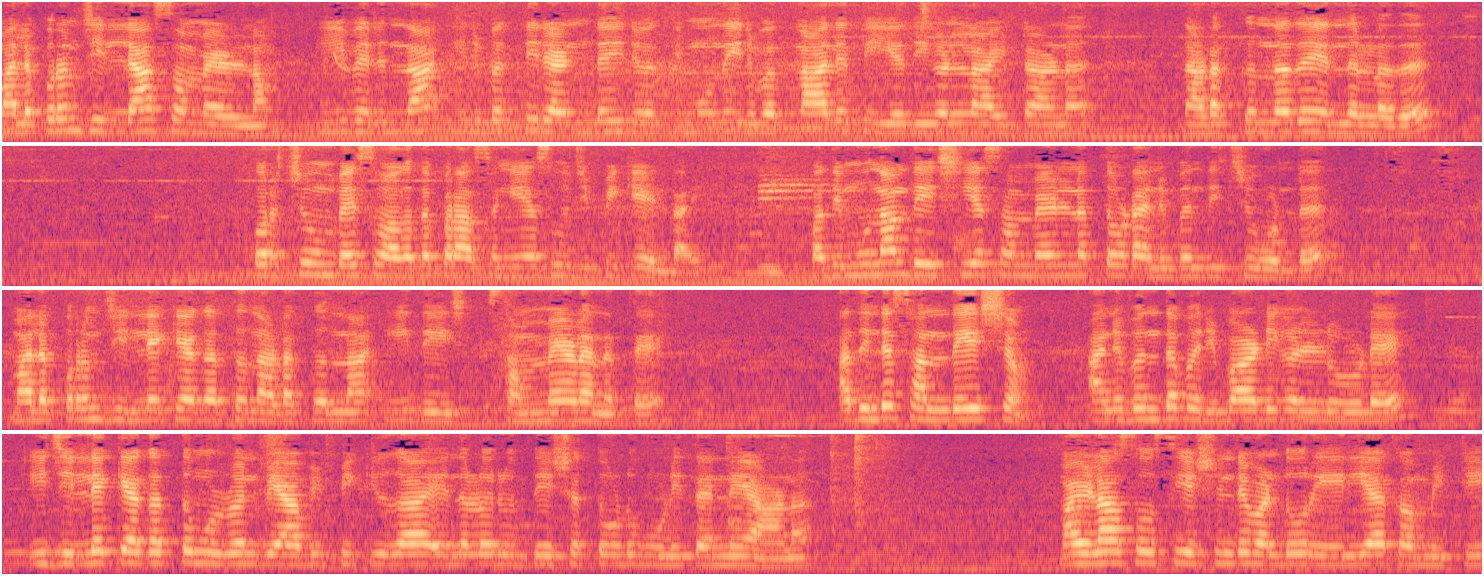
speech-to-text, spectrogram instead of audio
മലപ്പുറം ജില്ലാ സമ്മേളനം. ഈ വരുന്ന ഇരുപത്തിരണ്ട് ഇരുപത്തിമൂന്ന് ഇരുപത്തിനാല് തീയതികളിലായിട്ടാണ് നടക്കുന്നത് എന്നുള്ളത് കുറച്ചു മുമ്പേ സ്വാഗത പ്രാസംഗിക സൂചിപ്പിക്കുകയുണ്ടായി. പതിമൂന്നാം ദേശീയ സമ്മേളനത്തോടനുബന്ധിച്ചുകൊണ്ട് മലപ്പുറം ജില്ലയ്ക്കകത്ത് നടക്കുന്ന ഈ സമ്മേളനത്തെ അതിന്റെ സന്ദേശം അനുബന്ധ പരിപാടികളിലൂടെ ഈ ജില്ലയ്ക്കകത്ത് മുഴുവൻ വ്യാപിപ്പിക്കുക എന്നുള്ളൊരു ഉദ്ദേശത്തോടു കൂടി തന്നെയാണ് മഹിളാ അസോസിയേഷന്റെ വണ്ടൂർ ഏരിയ കമ്മിറ്റി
